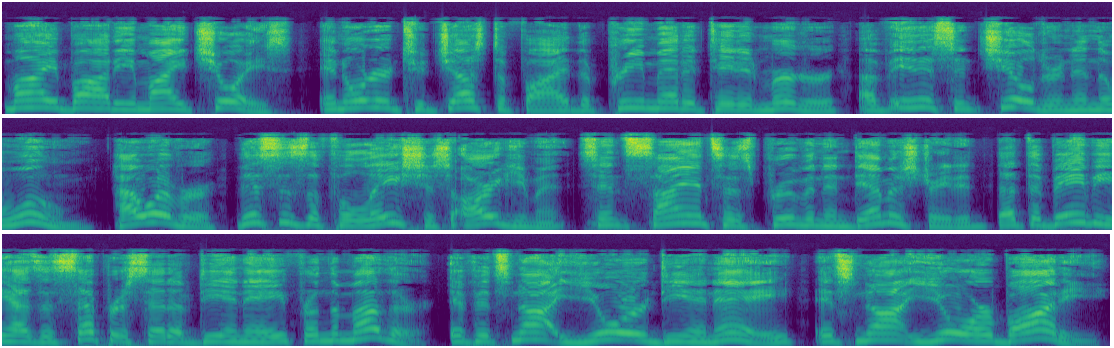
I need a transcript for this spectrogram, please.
My body, my choice, in order to justify the premeditated murder of innocent children in the womb. However, this is a fallacious argument since science has proven and demonstrated that the baby has a separate set of DNA from the mother. If it's not your DNA, it's not your body.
